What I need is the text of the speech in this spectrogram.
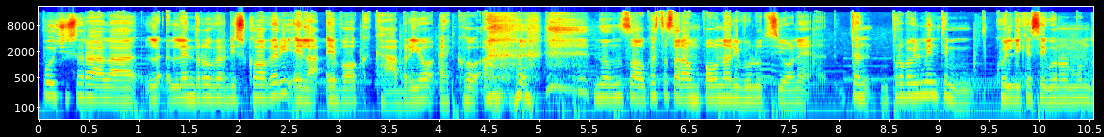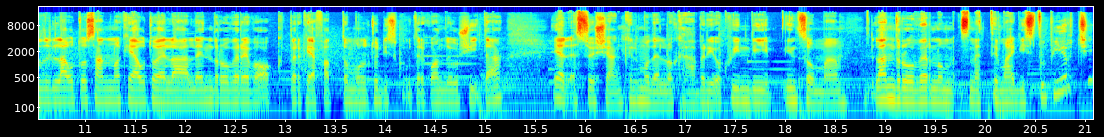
Poi ci sarà la Land Rover Discovery e la Evoque Cabrio. Ecco, non so, questa sarà un po' una rivoluzione. Tan- probabilmente quelli che seguono il mondo dell'auto sanno che auto è la Land Rover Evoque perché ha fatto molto discutere quando è uscita e adesso esce anche il modello Cabrio, quindi insomma Land Rover non smette mai di stupirci.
